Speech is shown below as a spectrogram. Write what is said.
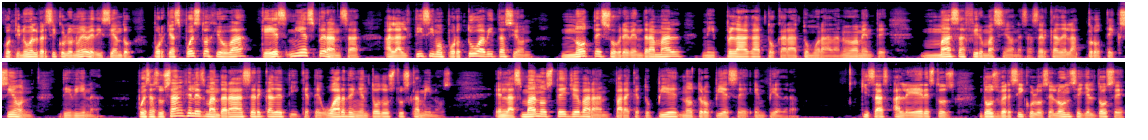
Continúa el versículo 9 diciendo, Porque has puesto a Jehová, que es mi esperanza, al Altísimo por tu habitación, no te sobrevendrá mal, ni plaga tocará tu morada. Nuevamente, más afirmaciones acerca de la protección divina. Pues a sus ángeles mandará acerca de ti que te guarden en todos tus caminos. En las manos te llevarán para que tu pie no tropiece en piedra quizás al leer estos dos versículos, el 11 y el 12,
